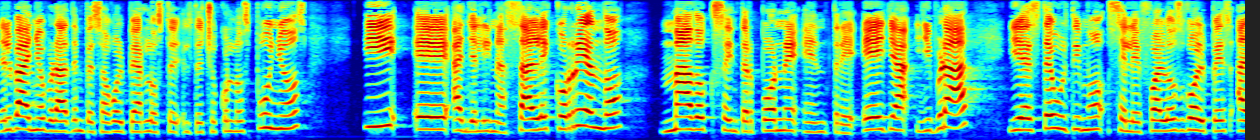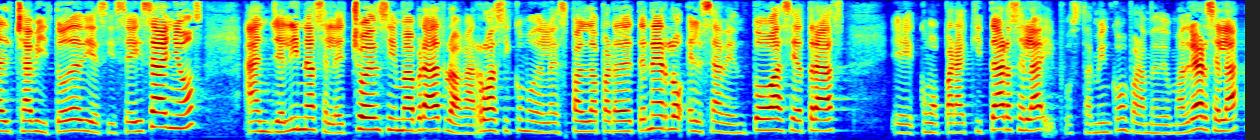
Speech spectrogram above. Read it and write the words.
del baño, Brad empezó a golpear el techo con los puños y eh, Angelina sale corriendo. Maddox se interpone entre ella y Brad y este último se le fue a los golpes al chavito de 16 años. Angelina se le echó encima a Brad, lo agarró así como de la espalda para detenerlo, él se aventó hacia atrás eh, como para quitársela y pues también como para medio madreársela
